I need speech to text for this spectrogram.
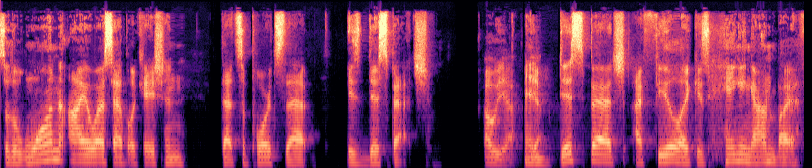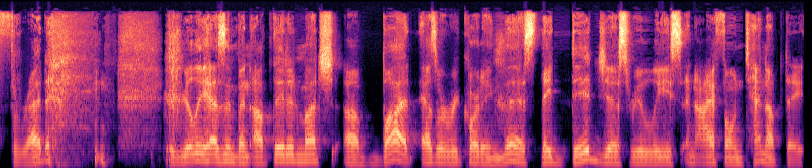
So the one iOS application that supports that is Dispatch. Oh yeah. And yeah. Dispatch I feel like is hanging on by a thread. it really hasn't been updated much, uh, but as we're recording this, they did just release an iPhone 10 update.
